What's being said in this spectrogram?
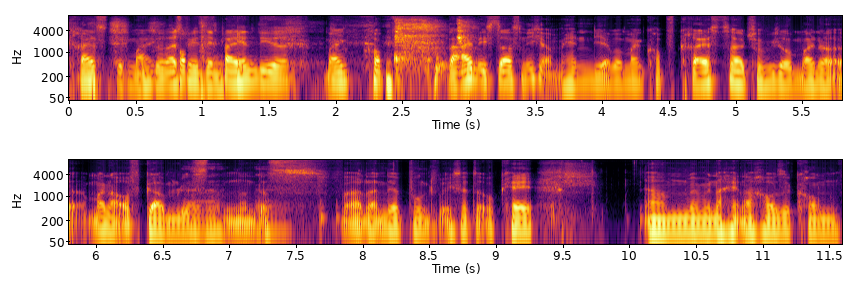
kreiste mein Du warst Kopf mit dem halt, Handy. mein Kopf, nein, ich saß nicht am Handy, aber mein Kopf kreiste halt schon wieder um meine, meine Aufgabenlisten Ja, und ja. das war dann der Punkt, wo ich sagte, okay, ähm, wenn wir nachher nach Hause kommen,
